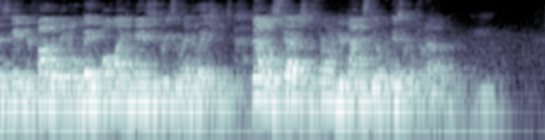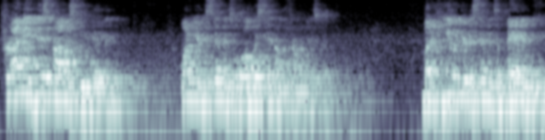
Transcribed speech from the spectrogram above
as David your father did, obeying all my commands, decrees, and regulations, then I will establish the throne of your dynasty over Israel forever. For I made this promise to you, David. One of your descendants will always sit on the throne of Israel. But if you and your descendants abandon me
